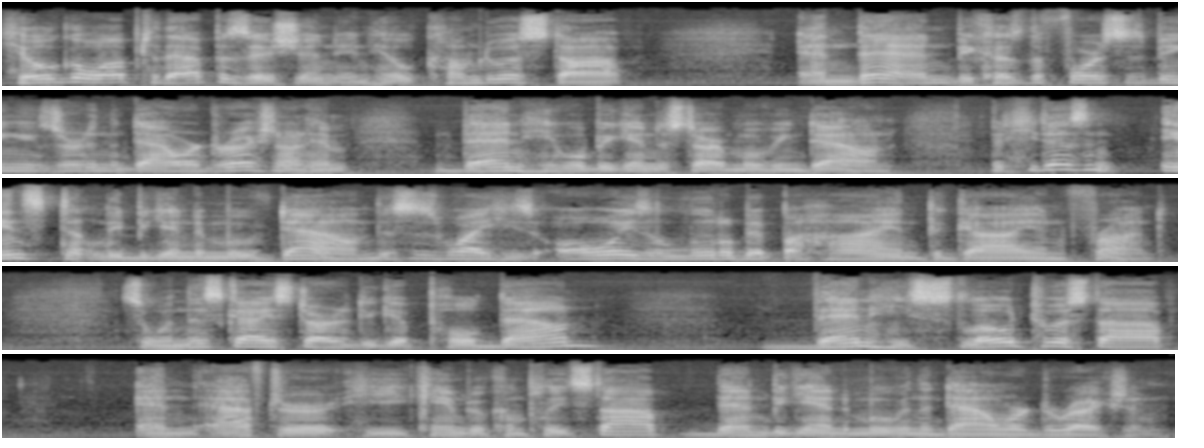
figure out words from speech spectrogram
He'll go up to that position and he'll come to a stop. And then, because the force is being exerted in the downward direction on him, then he will begin to start moving down. But he doesn't instantly begin to move down. This is why he's always a little bit behind the guy in front. So when this guy started to get pulled down, then he slowed to a stop, and after he came to a complete stop, then began to move in the downward direction.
